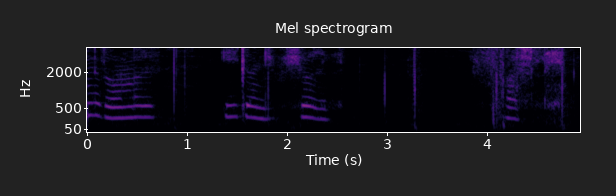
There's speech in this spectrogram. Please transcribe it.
Neyse onları ilk önce şöyle bir flashlayayım.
